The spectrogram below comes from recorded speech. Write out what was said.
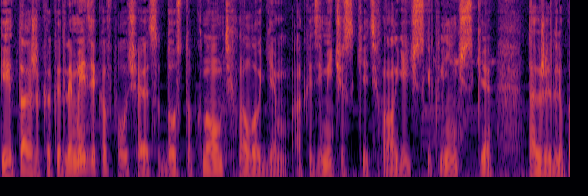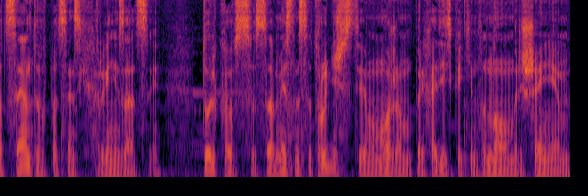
и так же, как и для медиков, получается доступ к новым технологиям, академические, технологические, клинические, также и для пациентов и пациентских организаций. Только в совместном сотрудничестве мы можем приходить к каким-то новым решениям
